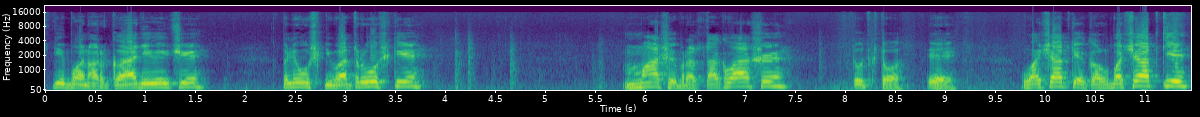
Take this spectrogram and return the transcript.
Степан Аркадьевичи, плюшки-ватрушки, Маши Простокваши, тут кто? Эй, Васятки, колбасятки.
